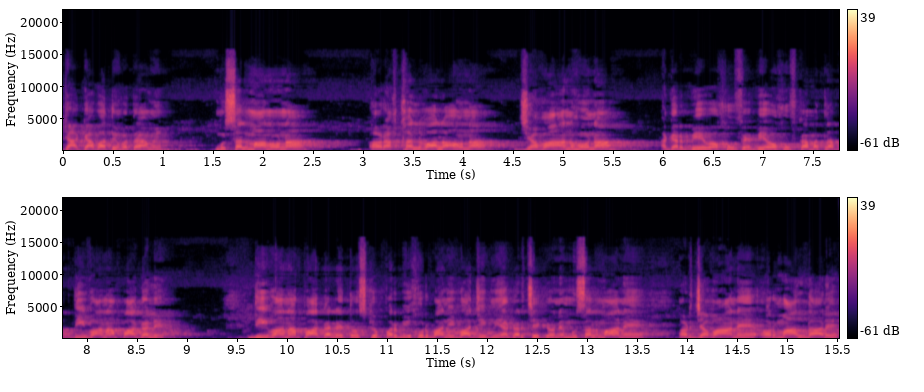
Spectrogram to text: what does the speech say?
क्या क्या बातें बताया हमें? मुसलमान होना और अक्ल वाला होना, जवान होना, अगर बेवकूफ़ है, बेवकूफ़ का मतलब दीवाना पागल है। दीवाना पागल है तो उसके ऊपर भी कुर्बानी वाजिब नहीं, अगरचे कि उन्हें मुसलमान है और जवान है और मालदार है,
